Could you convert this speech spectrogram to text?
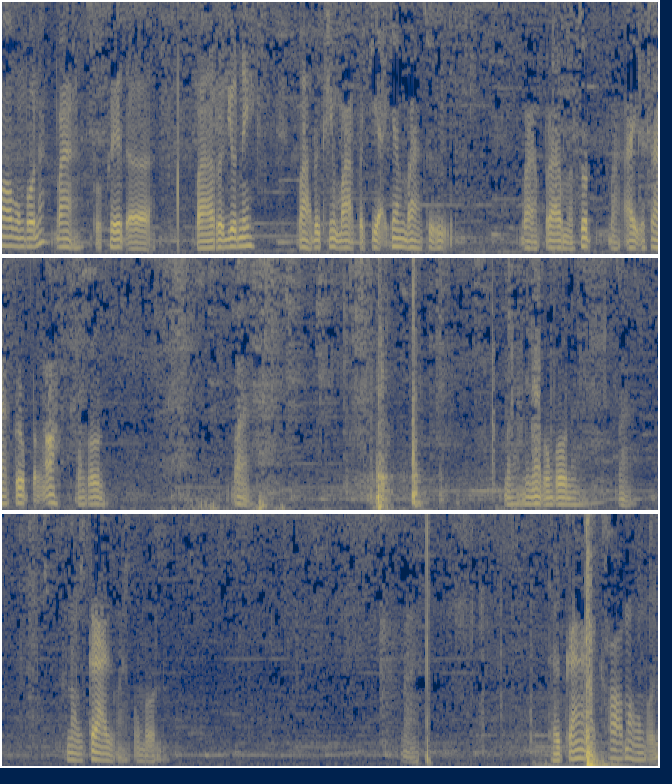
មកបងប្អូនណាបាទប្រភេទអឺបាទរថយន្តនេះ បាទដូចខ្ញុំបាទបញ្ជាក់អញ្ចឹងបាទគឺបាទប្រើមកសុទ្ធបាទឯកសារគ្រប់ទាំងអស់បងប្អូនបាទបាទនេះណាបងប្អូនបាទក្នុងក្រៅបាទបងប្អូន បាទត្រូវការឲ្យខលមកបងប្អូន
